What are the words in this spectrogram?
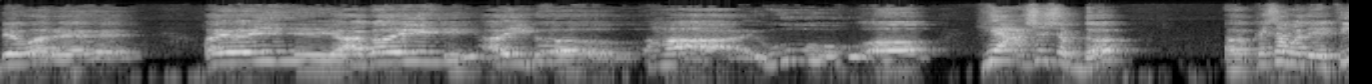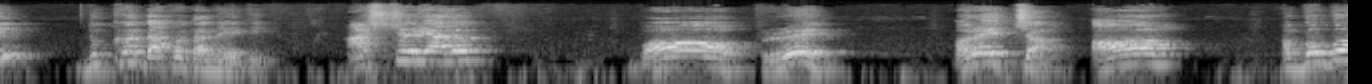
देवा रे ऐ आगाई आई ग हाय ऊ अ. हे असे शब्द कशामध्ये येतील? दुःख दाखवताना येतील. आश्चर्य आलं. बाप रे अरे चा आ अब्बा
